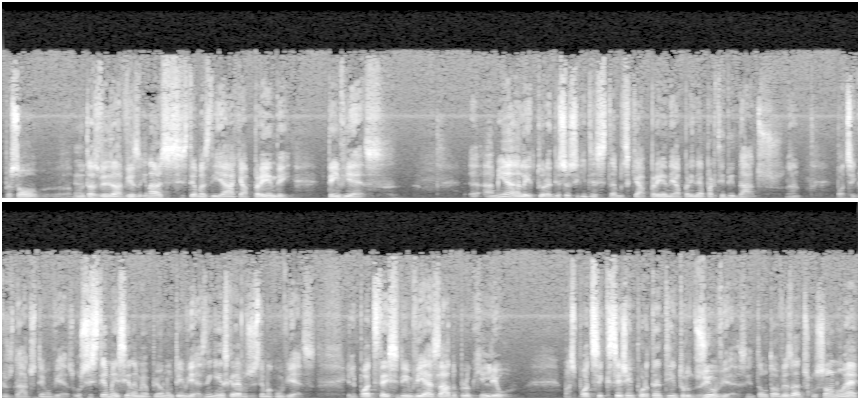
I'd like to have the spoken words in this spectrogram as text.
O pessoal muitas vezes avisa que não, esses sistemas de IA que aprendem têm viés. A minha leitura disso é o seguinte: esses sistemas que aprendem, aprendem a partir de dados. Né? Pode ser que os dados tenham viés. O sistema em si, na minha opinião, não tem viés. Ninguém escreve um sistema com viés. Ele pode ter sido enviesado pelo que leu. Mas pode ser que seja importante introduzir um viés. Então, talvez a discussão não é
